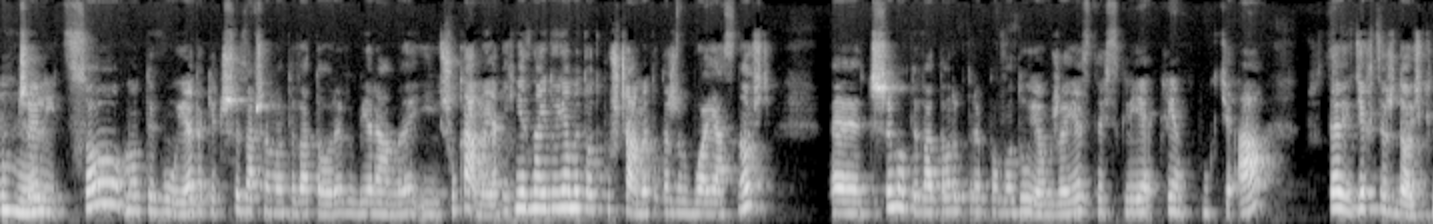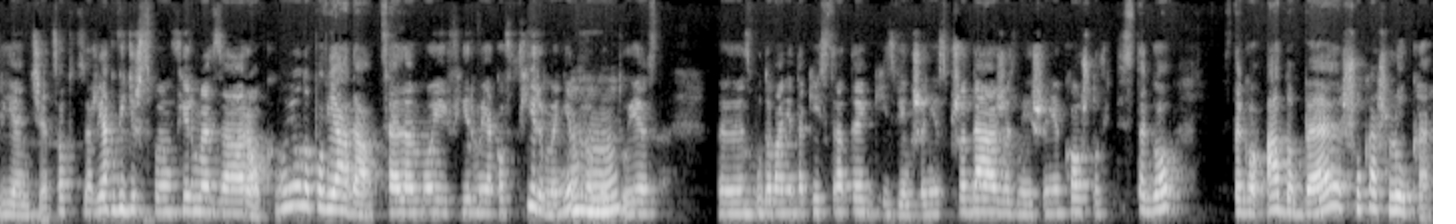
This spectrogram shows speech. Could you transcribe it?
Mhm. Czyli co motywuje, takie trzy zawsze motywatory wybieramy i szukamy. Jak ich nie znajdujemy, to odpuszczamy, to też, żeby była jasność. E, Trzy motywatory, które powodują, że jesteś klient w punkcie A, gdzie chcesz dojść kliencie, co chcesz, jak widzisz swoją firmę za rok. No i on opowiada, celem mojej firmy jako firmy, nie Mhm. produktu jest y, zbudowanie takiej strategii, zwiększenie sprzedaży, zmniejszenie kosztów i ty z tego, z tego A do B szukasz lukę.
